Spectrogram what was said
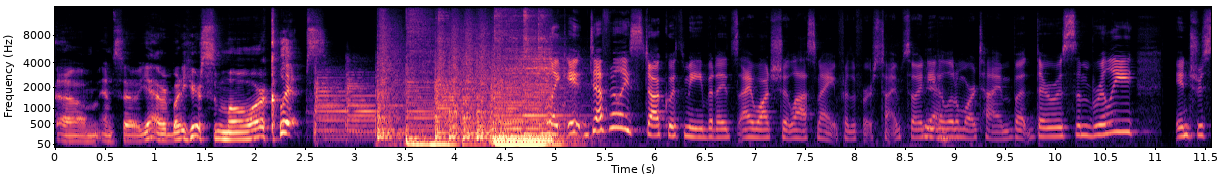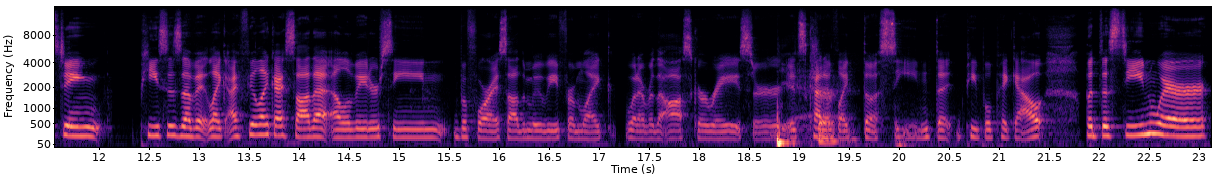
Um, and so yeah, everybody, here's some more clips. like it definitely stuck with me, but it's I watched it last night for the first time, so I need Yeah. a little more time. But there was some really interesting pieces of it. Like I feel like I saw that elevator scene before I saw the movie from like whatever the Oscar race or it's kind Sure. of like the scene that people pick out. But the scene where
